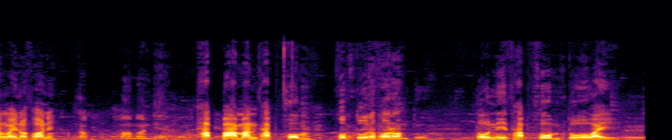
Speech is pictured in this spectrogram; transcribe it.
ยังไงเนาะพอนี่ทับบ้ามันแดงทับปลามันทับโคมโคมตัวนะพอเนาะตัวตัวนี้ทับโคมตัวไว้เออ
